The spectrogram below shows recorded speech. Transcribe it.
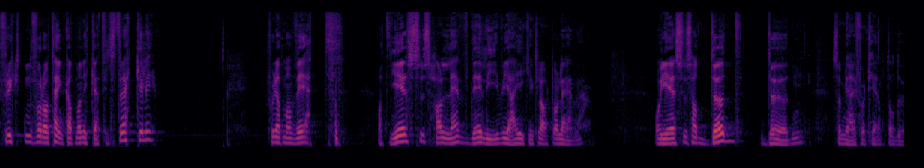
frykten for å tenke at man ikke er tilstrekkelig. Fordi at man vet at Jesus har levd det livet jeg ikke klarte å leve. Og Jesus har dødd døden som jeg fortjente å dø.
